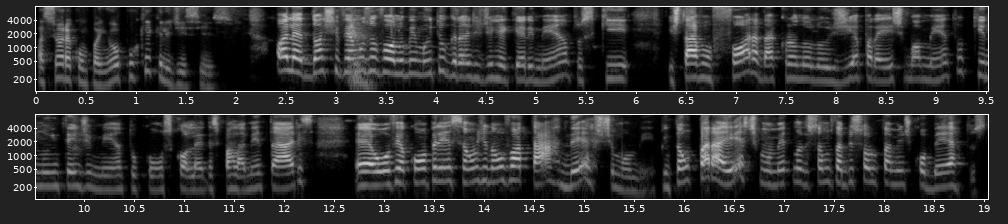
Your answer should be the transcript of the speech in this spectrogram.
A senhora acompanhou? Por que, que ele disse isso? Olha, nós tivemos um volume muito grande de requerimentos que estavam fora da cronologia para este momento, que no entendimento com os colegas parlamentares é, houve a compreensão de não votar neste momento. Então, para este momento, nós estamos absolutamente cobertos.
